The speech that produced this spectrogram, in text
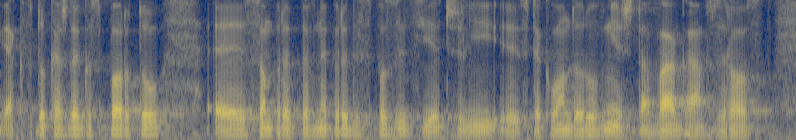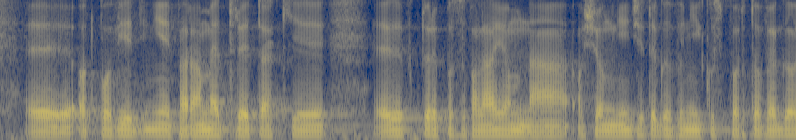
Jak do każdego sportu e, są pewne predyspozycje, czyli e, w taekwondo również ta waga, wzrost, e, odpowiednie parametry takie, które pozwalają na osiągnięcie tego wyniku sportowego.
